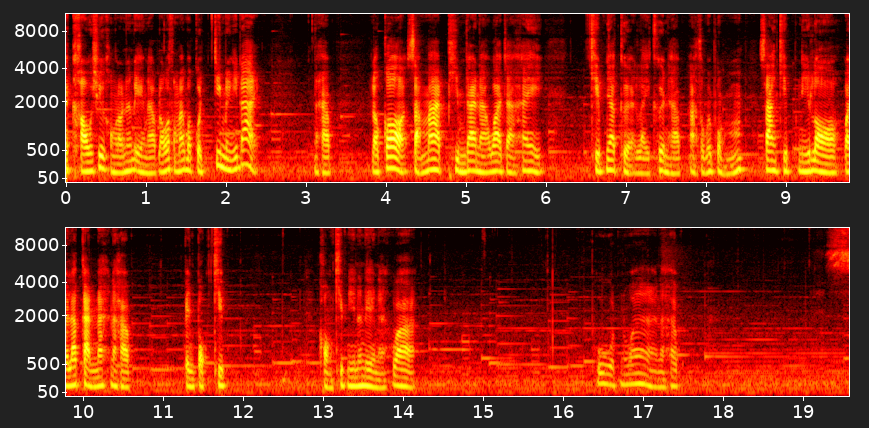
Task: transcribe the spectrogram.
Account ชื่อของเรานั่นเองนะครับ เราก็สามารถมากดจิ้มอย่างนี้ได้นะครับแล้วก็สามารถพิมพ์ได้นะว่าจะให้คลิปเนี่ยเกิดอะไรขึ้นครับอะสมมติผมสร้างคลิปนี้รอไว้แล้วกันนะนะครับ เป็นปกคลิปของคลิปนี้นั่นเองนะว่า พูดว่านะครับโซ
